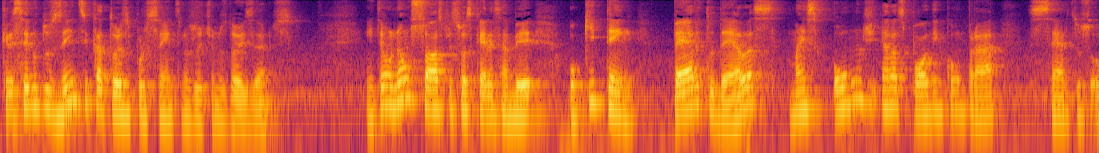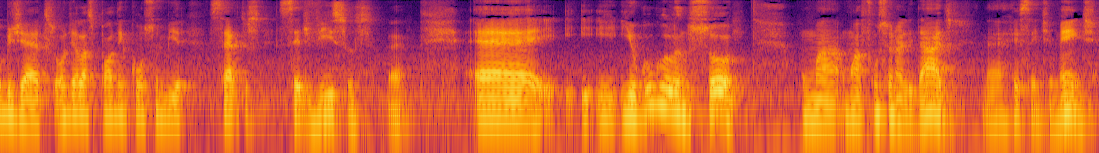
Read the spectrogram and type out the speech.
cresceram 214% nos últimos dois anos. Então, não só as pessoas querem saber o que tem perto delas, mas onde elas podem comprar certos objetos, onde elas podem consumir certos serviços. Né? É, e, e, e, o Google lançou uma, uma funcionalidade né, recentemente,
